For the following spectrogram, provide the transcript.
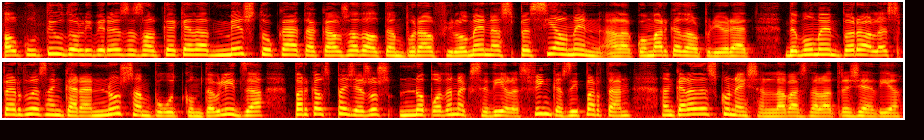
El cultiu d'oliveres és el que ha quedat més tocat a causa del temporal Filomena, especialment a la comarca del Priorat. De moment, però, les pèrdues encara no s'han pogut comptabilitzar perquè els pagesos no poden accedir a les finques i, per tant, encara desconeixen l'abast de la tragèdia.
